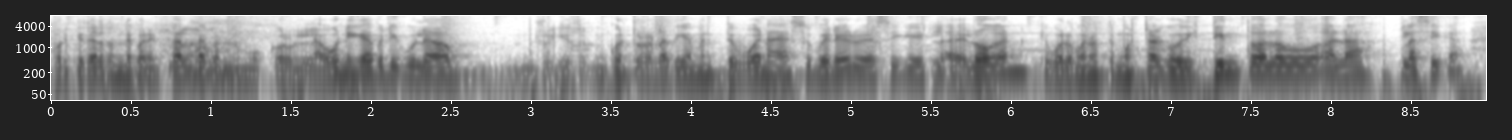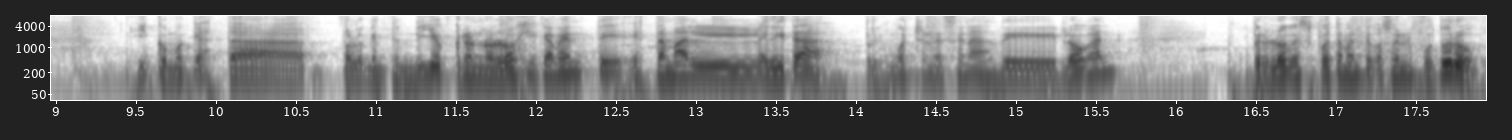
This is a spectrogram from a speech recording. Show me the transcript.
porque tratan de conectarla con, con la única película que yo encuentro relativamente buena de superhéroes, así que es la de Logan, que por lo menos te muestra algo distinto a, lo, a las clásicas. Y como que hasta, por lo que entendí yo, cronológicamente está mal editada, porque muestran escenas de Logan, pero Logan supuestamente pasó en el futuro.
